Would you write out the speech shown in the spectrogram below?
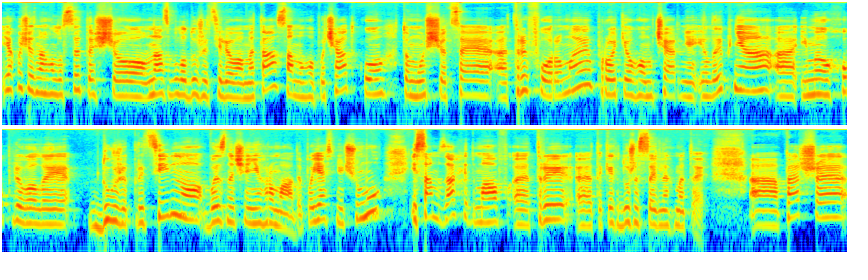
я хочу наголосити, що в нас була дуже цільова мета з самого початку, тому що це е, три форуми протягом червня і липня, е, і ми охоплювали дуже прицільно визначені громади. Поясню, чому і сам захід мав е, три таких дуже сильних мети. Перше.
